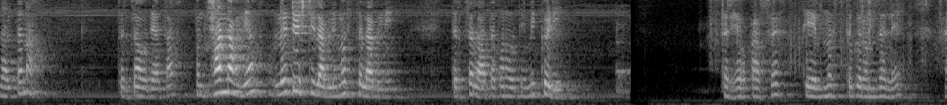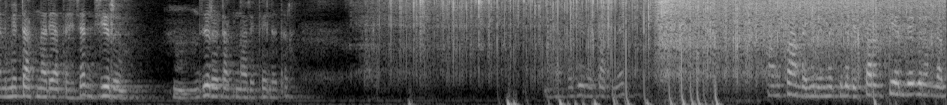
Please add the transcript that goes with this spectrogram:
झालता ना? तर जाऊ दे आता. पण छान लागली हा. लय टेस्टी लागली मस्त लागली. तर चला आता बनवते मी कढी. तर हे बघा असं तेल मस्त गरम झालं आहे आणि मी टाकणार आहे आता ह्याच्यात जिरं. जिरं टाकणार आहे पहिलं तर. आता जिरं टाकलं आणि कांदा हिरवी मिरची लगेच कारण तेल लय गरम झालं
